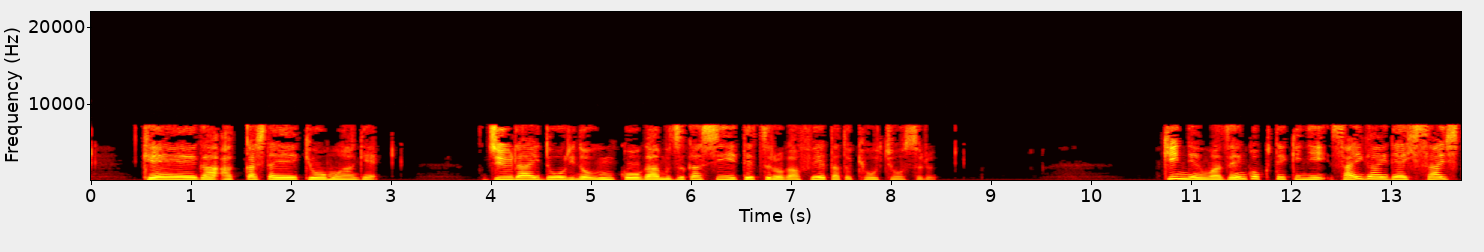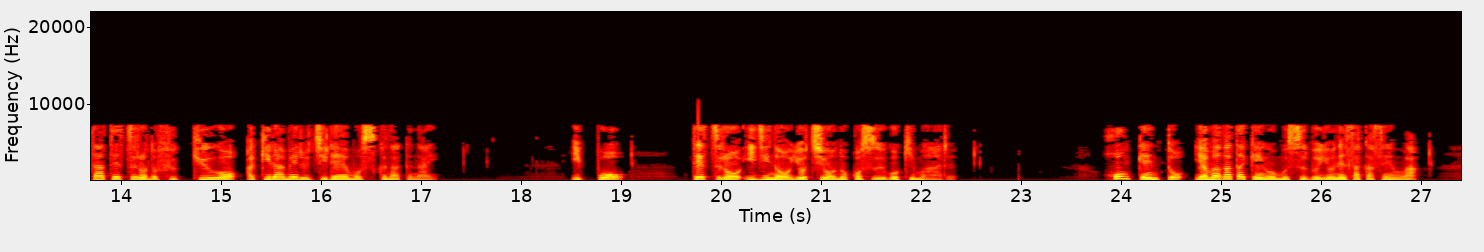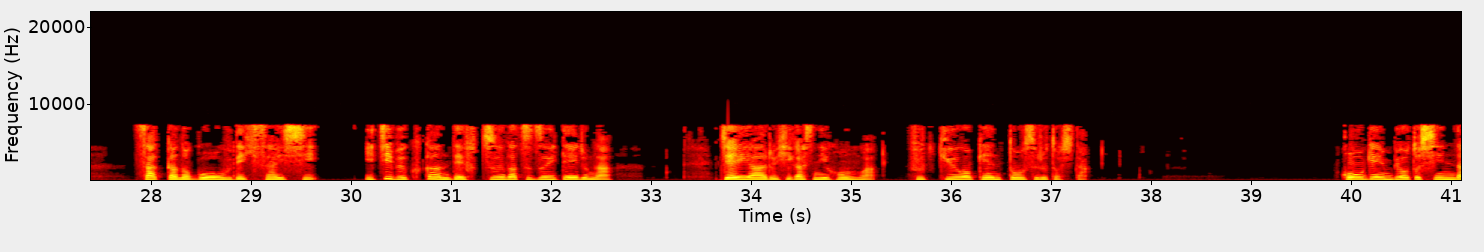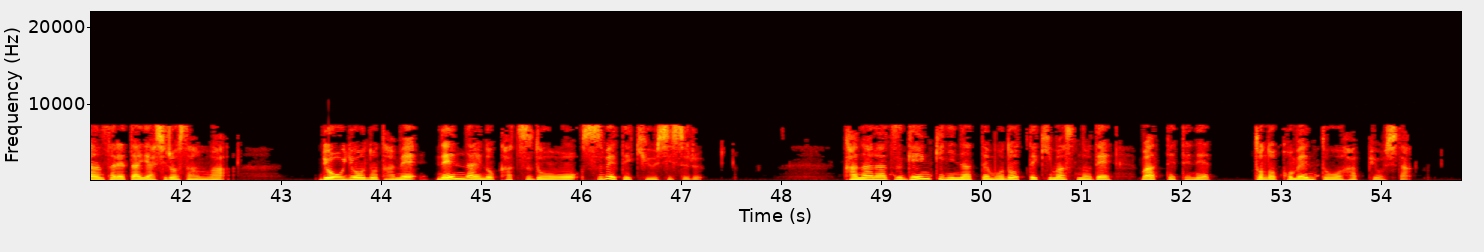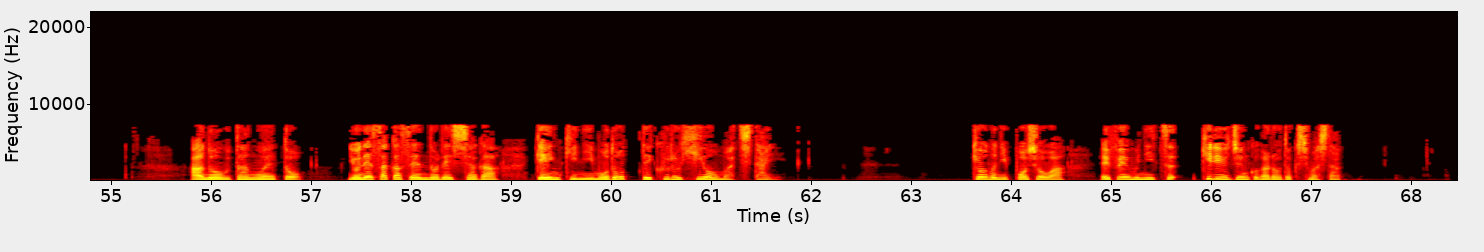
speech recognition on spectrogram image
経営が悪化した影響も挙げ、従来通りの運行が難しい鉄路が増えたと強調する。近年は全国的に災害で被災した鉄路の復旧を諦める事例も少なくない。一方、鉄路維持の余地を残す動きもある。本県と山形県を結ぶ米坂線は、作家の豪雨で被災し、一部区間で不通が続いているが、JR 東日本は復旧を検討するとした。膠原病と診断された八代さんは、療養のため年内の活動をすべて休止する。必ず元気になって戻ってきますので待っててね、とのコメントを発表した。あの歌声と米坂線の列車が元気に戻ってくる日を待ちたい。今日の日報賞は FM ニッツ、桐生純子が朗読しました。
